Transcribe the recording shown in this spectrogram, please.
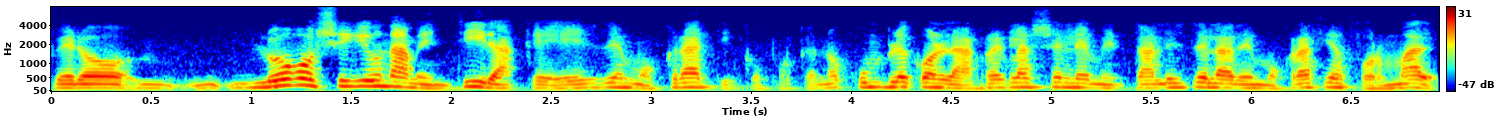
Pero mm, luego sigue una mentira que es democrático, porque no cumple con las reglas elementales de la democracia formal,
